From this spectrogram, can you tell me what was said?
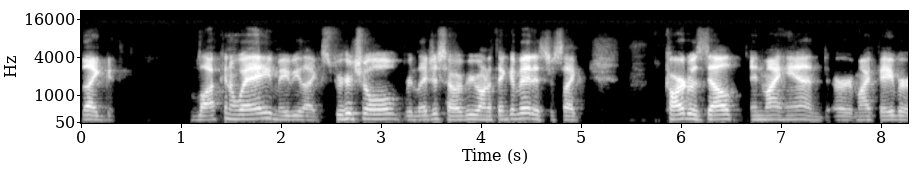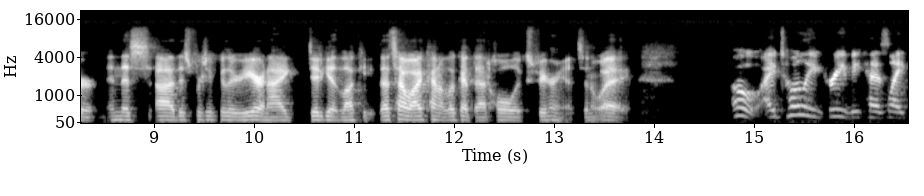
like luck in a way, maybe like spiritual, religious, however you want to think of it. It's just like, card was dealt in my hand or my favor in this uh, this particular year and i did get lucky that's how i kind of look at that whole experience in a way oh i totally agree because like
